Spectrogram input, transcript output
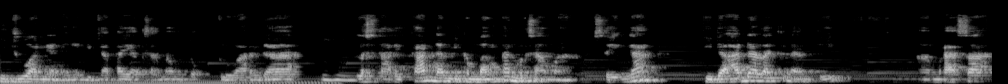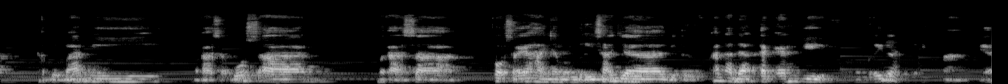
tujuan yang ingin dicapai yang sama untuk keluarga, mm-hmm. lestarikan dan dikembangkan bersama. Sehingga tidak ada lagi nanti uh, merasa terbebani, merasa bosan, merasa kok saya hanya memberi saja gitu. Kan ada take and give memberi dan menerima ya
